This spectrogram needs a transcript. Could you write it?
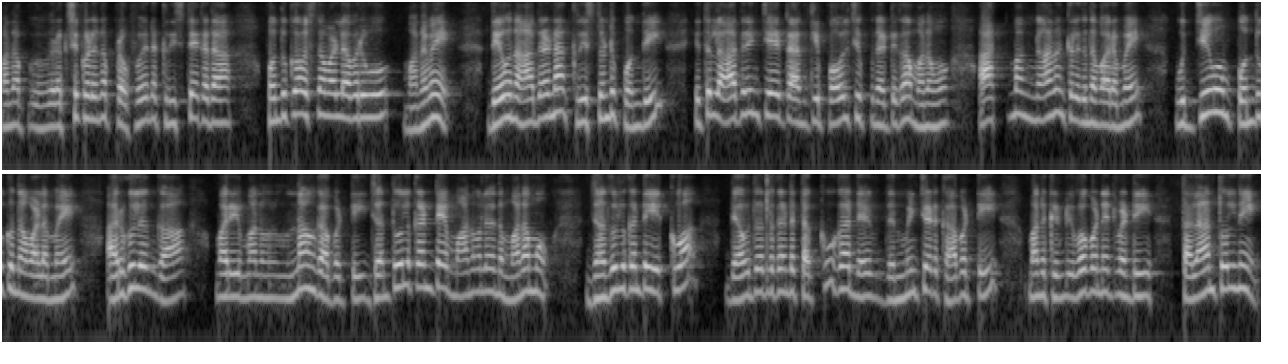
మన రక్షకుడైన ప్రభు అయిన క్రీస్తే కదా. పొందుకోవాల్సిన వాళ్ళు ఎవరు మనమే. దేవుని ఆదరణ క్రీస్తుండి పొంది ఇతరులు ఆదరించేయటానికి పౌలు చెప్పినట్టుగా మనము ఆత్మజ్ఞానం కలిగిన వారమై ఉద్యోగం పొందుకున్న వాళ్ళమై అర్హులంగా మరి మనం ఉన్నాం కాబట్టి జంతువుల కంటే మానవులైన మనము జంతువుల కంటే ఎక్కువ దేవతల కంటే తక్కువగా నిర్మించాడు కాబట్టి మనకి ఇవ్వబడినటువంటి తలాంతుల్ని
